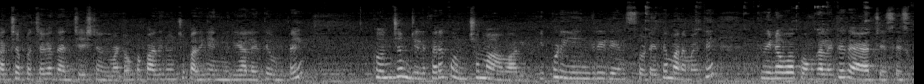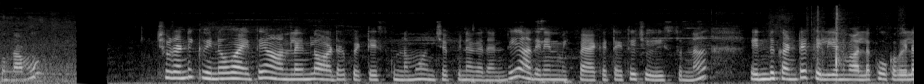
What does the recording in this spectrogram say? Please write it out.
కచ్చపచ్చగా దంచేసిన అనమాట ఒక పది నుంచి పదిహేను మిరియాలు అయితే ఉంటాయి. కొంచెం జీలకర్ర కొంచెం ఆవాలి. ఇప్పుడు ఈ ఇంగ్రీడియంట్స్ తోటి అయితే మనమైతే క్వినోవా పొంగల్ అయితే తయారు చేసేసుకుందాము. చూడండి క్వినోవా అయితే ఆన్లైన్లో ఆర్డర్ పెట్టేసుకున్నాము అని చెప్పిన కదండి. అది నేను మీకు ప్యాకెట్ అయితే చూపిస్తున్నా. ఎందుకంటే తెలియని వాళ్ళకు ఒకవేళ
